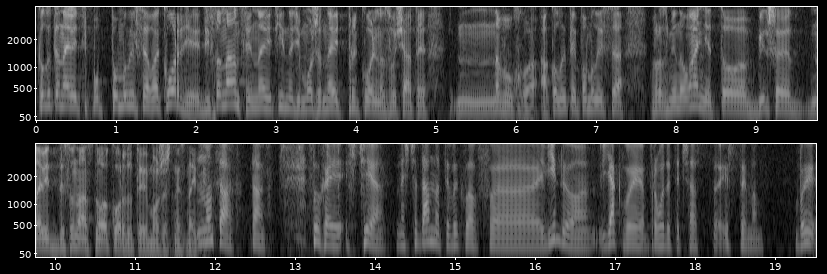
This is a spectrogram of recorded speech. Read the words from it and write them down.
коли ти навіть по- помилився в акорді, дисонанс він навіть іноді може навіть прикольно звучати на вухо. А коли ти помилився в розмінуванні, то більше навіть дисонансного акорду ти можеш не знайти. Ну так, так. Слухай, ще нещодавно ти виклав е, відео, як ви проводите час із сином. Ви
